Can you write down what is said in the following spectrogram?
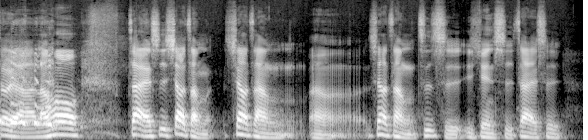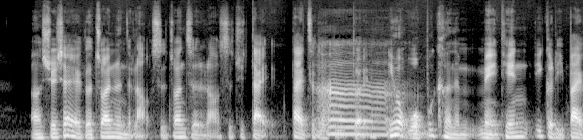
对啊。然后再来是校长，校长呃，校长支持一件事，再来是。呃，学校有一个专任的老师，专职的老师去带带这个部队，嗯、因为我不可能每天一个礼拜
